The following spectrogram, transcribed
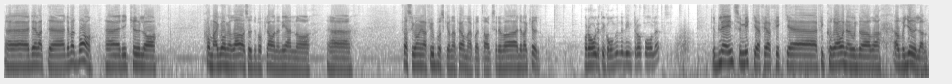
Eh, Det har varit, eh, det har varit bra. Eh, Det är kul att komma igång och röra sig ute på planen igen. Och, första gången jag har fotbollsskorna på mig på ett tag så det var, det var kul. Har du hållit igång under vinteruppehållet? Det blev inte så mycket för jag fick, eh, fick corona under, eh, över julen.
